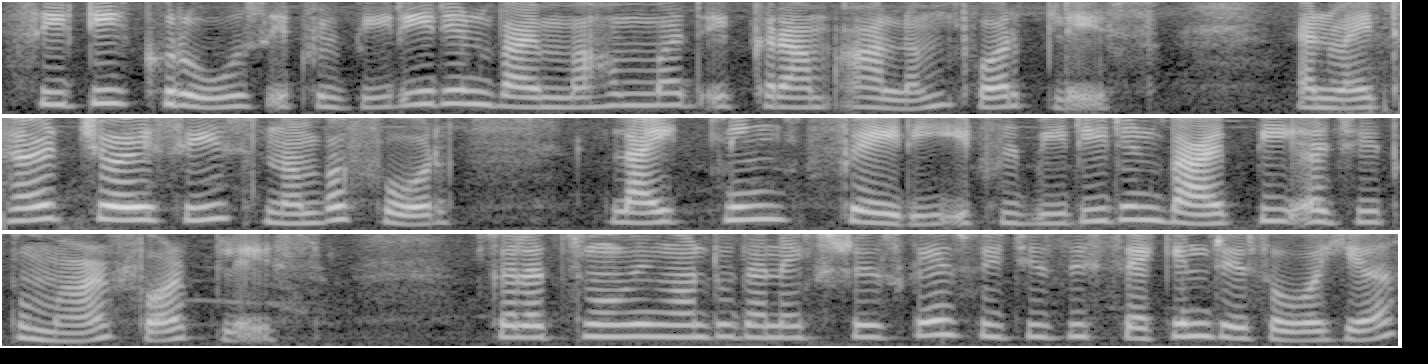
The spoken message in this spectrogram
City Cruise. It will be ridden by Muhammad Ikram Alam for place. And my third choice is number 4 Lightning Fairy. It will be ridden by P. Ajit Kumar for place. So let's moving on to the next race guys which is the second race over here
